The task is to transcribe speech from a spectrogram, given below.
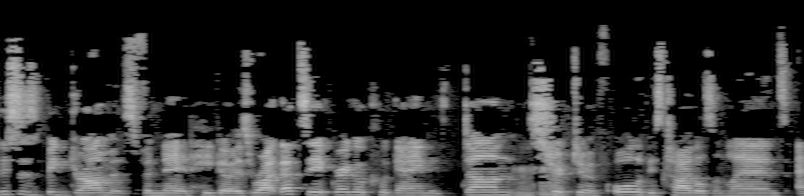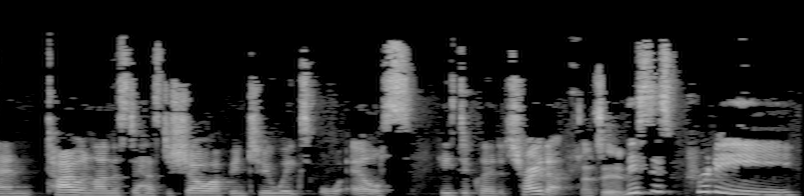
This is big dramas for Ned. He goes, right, that's it. Gregor Clegane is done. Mhm. Stripped him of all of his titles and lands, and Tywin Lannister has to show up in two weeks, or else he's declared a traitor. That's it. This is pretty.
